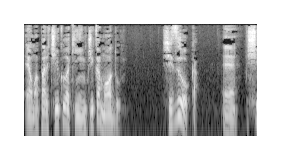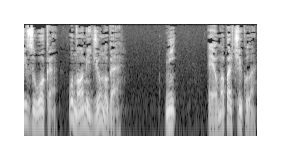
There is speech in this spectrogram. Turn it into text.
é uma partícula que indica modo. Shizuoka é Shizuoka, o nome de um lugar. Ni é uma partícula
